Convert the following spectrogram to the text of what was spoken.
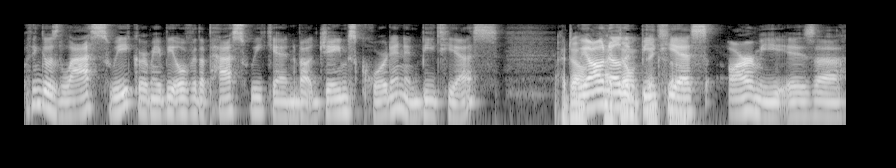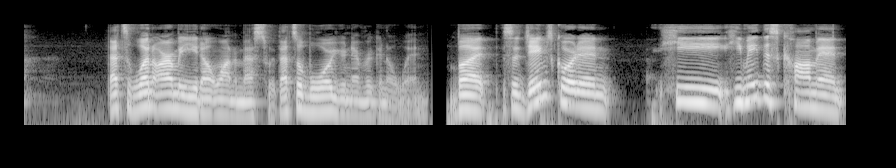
I think it was last week or maybe over the past weekend about James Corden and BTS. I don't. We all know the BTS so. army is uh that's one army you don't want to mess with. That's a war you're never gonna win. But so James Corden, he he made this comment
